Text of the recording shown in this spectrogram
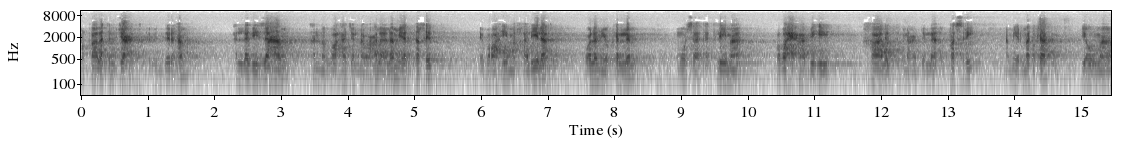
مقالة الجعد بن درهم الذي زعم أن الله جل وعلا لم يتخذ إبراهيم خليلا ولم يكلم موسى تكليما وضحى به خالد بن عبد الله القسري أمير مكة يوم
